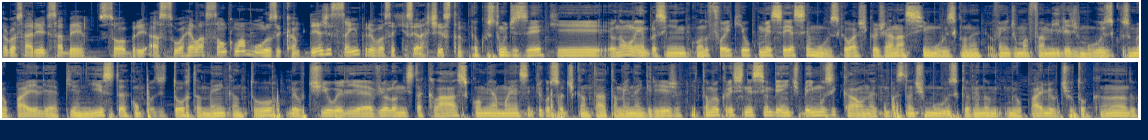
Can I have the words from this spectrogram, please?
eu gostaria de saber sobre a sua relação com a música. Desde sempre você quis ser artista? Eu costumo dizer que eu não lembro assim quando foi que eu comecei a ser músico. Eu acho que eu já nasci músico, né? Eu venho de uma família de músicos. Meu pai, ele é pianista, compositor também, cantor. Meu tio, ele é violonista clássico. A minha mãe sempre gostou de cantar também na igreja. Então eu cresci nesse ambiente bem musical, né? Com bastante música, vendo meu pai e meu tio tocando.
